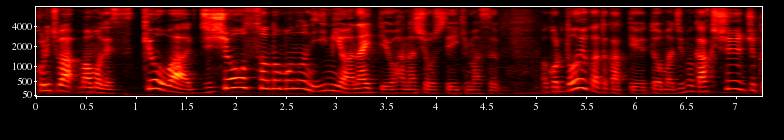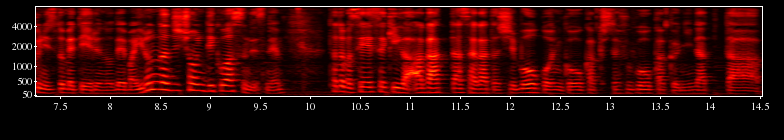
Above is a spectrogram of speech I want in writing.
こんにちは、マモです。今日は事象そのものに意味はないっていう話をしていきます。まこれどういうことかっていうと、まあ、自分学習塾に勤めているので、まあ、いろんな事象に出くわすんですね。例えば成績が上がった、下がった、志望校に合格した、不合格になった、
